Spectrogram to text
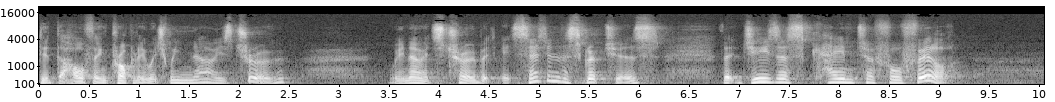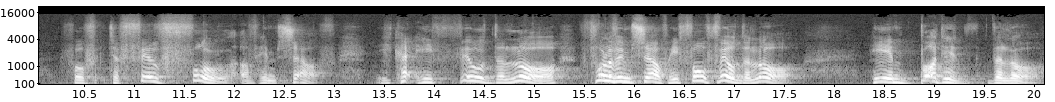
did the whole thing properly, which we know is true. We know it's true, but it says in the scriptures that Jesus came to fulfill, to fill full of himself. He, he filled the law full of himself. He fulfilled the law. He embodied the law.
